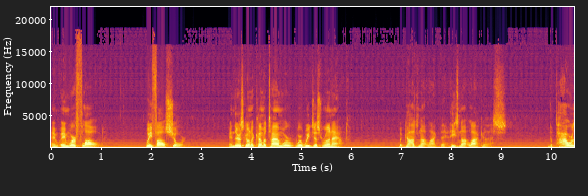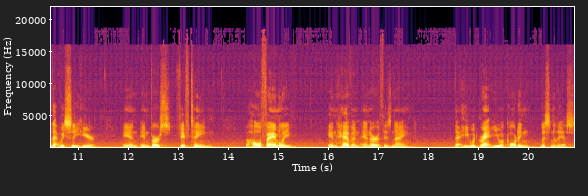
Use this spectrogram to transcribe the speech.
and, and we're flawed. We fall short. And there's going to come a time where, where we just run out. But God's not like that. He's not like us. The power that we see here in, in verse 15 the whole family in heaven and earth is named, that He would grant you according, listen to this,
